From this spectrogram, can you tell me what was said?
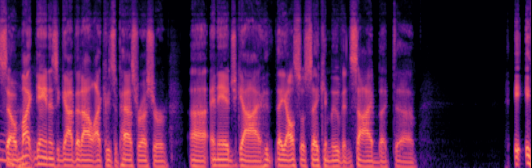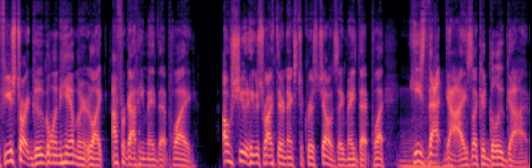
So Mike Dan is a guy that I like, who's a pass rusher, uh, an edge guy who they also say can move inside. But uh, if you start googling him, and you're like, I forgot he made that play. Oh shoot, he was right there next to Chris Jones. They made that play. He's that guy. He's like a glue guy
